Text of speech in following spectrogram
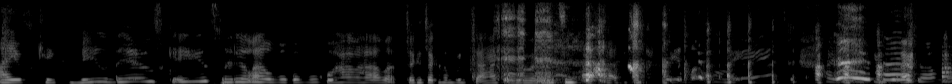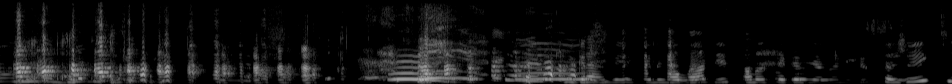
Aí eu fiquei, meu Deus, que isso? Olha lá, o buco buco, rala rala, tchaca tchaca na buchaca, Aí eu gravei aquele romance pra você com as minhas amigas. Gente.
